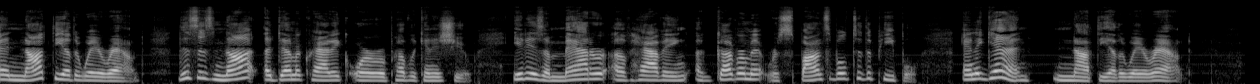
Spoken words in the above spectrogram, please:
and not the other way around. This is not a Democratic or a Republican issue. It is a matter of having a government responsible to the people, and again, not the other way around.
